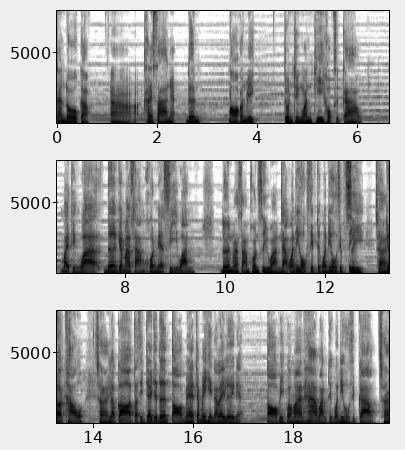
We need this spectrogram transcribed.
นันโดกับอ่าคาเนซ่าเนี่ยเดินต่อกันไปอีก จนถึงวันที่ 69ๆหมายถึงว่าเดินกันมาสามคนเนี่ยสี่วัน เดินมา 3 คน 4 วัน จากวันที่ 60 ถึงวันที่สี่64ใช่ถึงยอดเขา ใช่ แล้วก็ตัดสินใจจะเดินต่อแม้จะไม่เห็นอะไรเลยเนี่ย ต่อไปอีกประมาณ 5 วันถึงวันที่ 69 ใช่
